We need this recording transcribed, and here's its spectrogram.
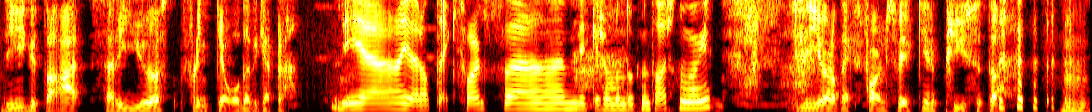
De gutta er seriøst flinke og dedikerte. De eh, gjør at X-Files eh, virker som en dokumentar noen ganger. De gjør at X-Files virker pysete.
